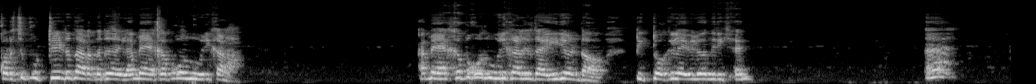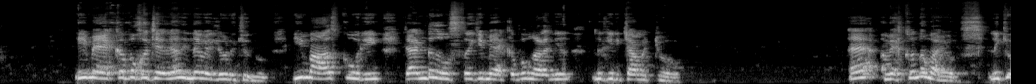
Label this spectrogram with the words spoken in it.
കുറച്ച് പുട്ടിയിട്ട് നടന്നിട്ട് കാര്യമില്ല ആ മേക്കപ്പ് ഒന്ന് ഊരിക്കള ആ മേക്കപ്പ് ഒന്ന് ഊരിക്കളി ധൈര്യം ഉണ്ടോ? ടിക്ടോക്ക് ലൈവിൽ വന്നിരിക്കാൻ? ഏ? ഈ മേക്കപ്പ് ഒക്കെ ചെയ്ത് ഞാൻ നിന്നെ വെല്ലുവിളിക്കുന്നു. ഈ മാസ്ക് ഊരി രണ്ട് ദിവസത്തേക്ക് മേക്കപ്പും കളഞ്ഞ് നിനക്ക് ഇരിക്കാൻ പറ്റുമോ ഏ? വെക്കൊന്നും പറയോ. എനിക്ക്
